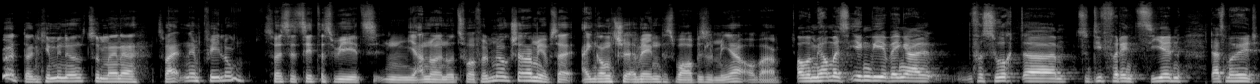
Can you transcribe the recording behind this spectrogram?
Gut, dann kommen wir nur zu meiner zweiten Empfehlung. Das heißt jetzt nicht, dass wir jetzt im Januar nur zwei Filme angeschaut haben. Ich habe es ja eingangs schon erwähnt, das war ein bisschen mehr, aber Aber wir haben jetzt irgendwie ein wenig versucht äh, zu differenzieren, dass wir halt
